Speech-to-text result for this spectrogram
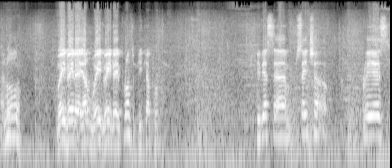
hello wait wait wait 여러분 wait wait wait front be careful BDSM chat please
